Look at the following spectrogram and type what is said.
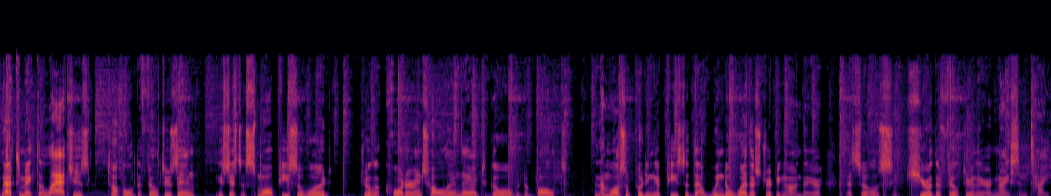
Now to make the latches to hold the filters in, it's just a small piece of wood, drill a quarter inch hole in there to go over the bolt, and I'm also putting a piece of that window weather stripping on there that will secure the filter in there nice and tight.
